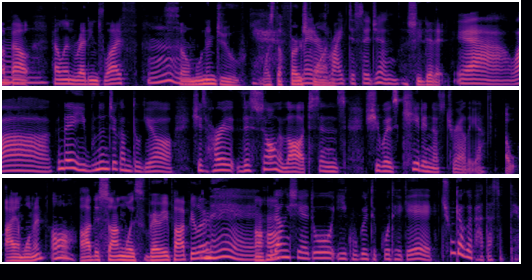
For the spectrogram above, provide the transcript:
about Helen Redding's life. So Moonenju was the first Made a one. right decision. She did it. Yeah, 와. 근데 이 문은주 감독이요. She's heard this song a lot since she was kid in Australia. Oh, I Am Woman. 어. Ah, this song was very popular. 네. Uh-huh. 그 당시에도 이 곡을 듣고 되게 충격을 받았었대요.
